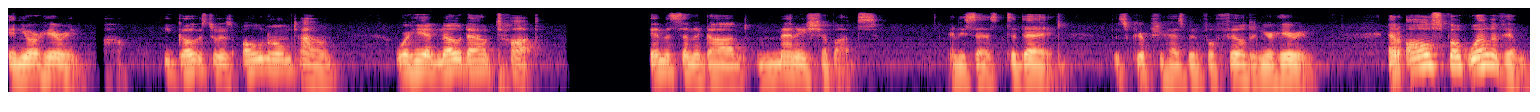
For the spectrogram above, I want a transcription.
in your hearing. He goes to his own hometown where he had no doubt taught in the synagogue many Shabbats. And he says, Today, the scripture has been fulfilled in your hearing. And all spoke well of him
